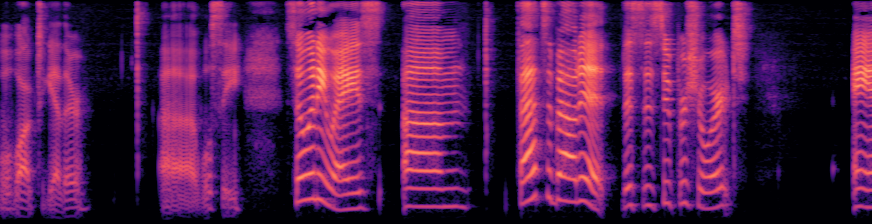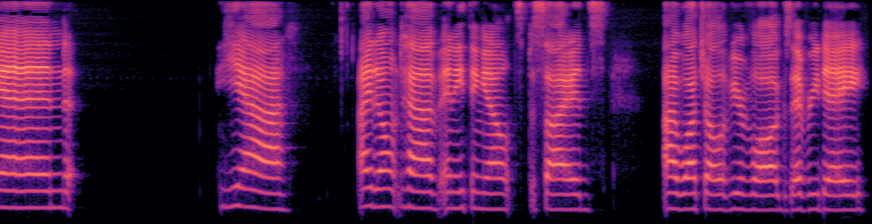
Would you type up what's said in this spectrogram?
we'll vlog together. Uh, we'll see. So, anyways, um, that's about it. This is super short. And yeah, I don't have anything else besides I watch all of your vlogs every day.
